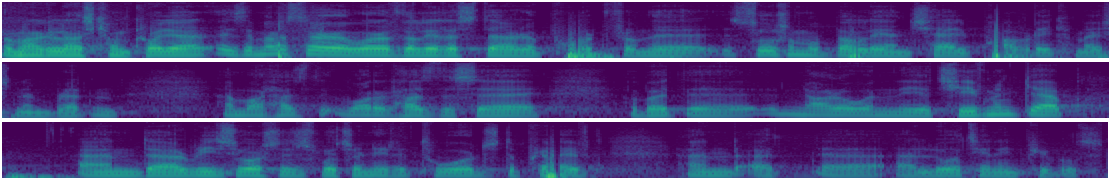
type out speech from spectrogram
Is the Minister aware of the latest uh, report from the Social Mobility and Child Poverty Commission in Britain and what, has, what it has to say about the narrowing the achievement gap and uh, resources which are needed towards deprived and uh, uh low attaining pupils?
